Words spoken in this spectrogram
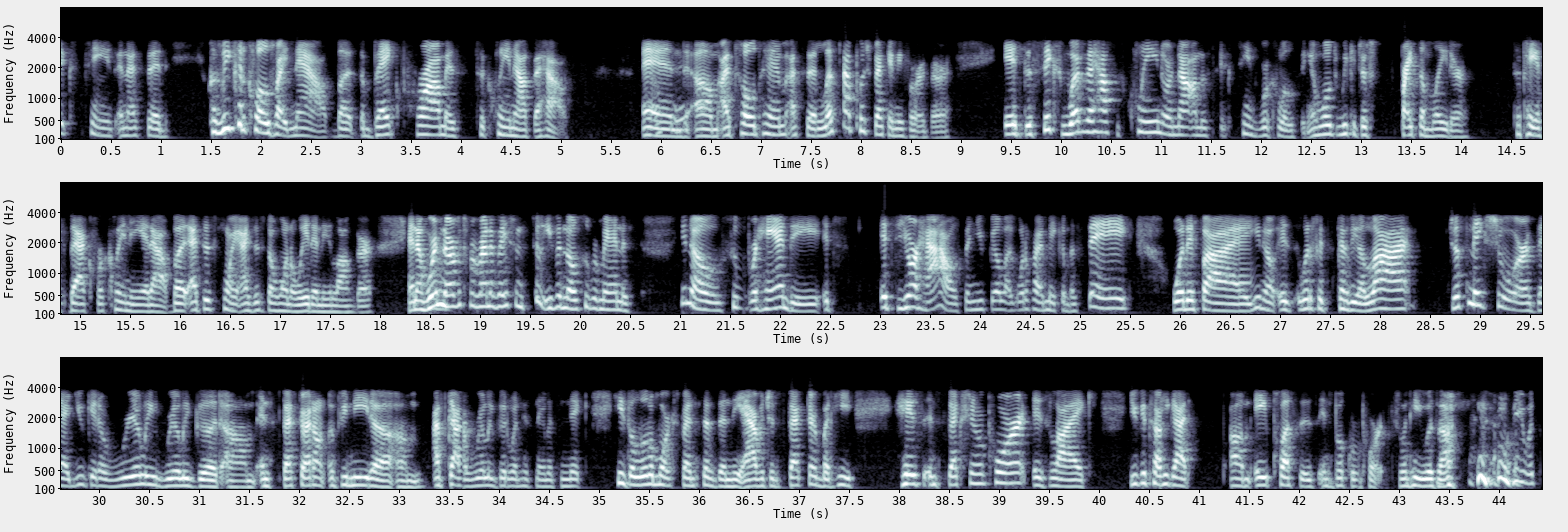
16th, and I said, because we could close right now, but the bank promised to clean out the house. And okay. um, I told him, I said, let's not push back any further. If the six, whether the house is clean or not on the 16th, we're closing, and we'll, we could just fight them later to pay us back for cleaning it out. But at this point, I just don't want to wait any longer. And we're nervous for renovations too, even though Superman is, you know, super handy. It's it's your house, and you feel like, what if I make a mistake? What if I, you know, is what if it's going to be a lot? Just make sure that you get a really, really good um, inspector. I don't know if you need a. Um, I've got a really good one. His name is Nick. He's a little more expensive than the average inspector, but he his inspection report is like you can tell he got um, A pluses in book reports when he was um when he was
